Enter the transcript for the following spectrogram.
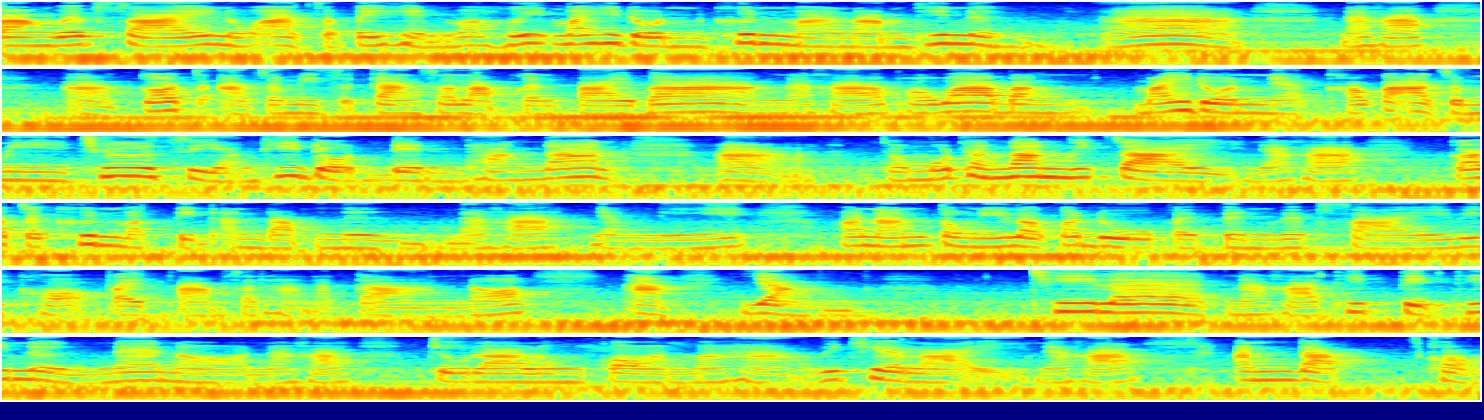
บางเว็บไซต์หนูอาจจะไปเห็นว่าเฮ้ยมหิดลขึ้นมานำที่หนึ่งอ่านะคะอ่าก็จะอาจจะมีการสลับกันไปบ้างนะคะ เพราะว่าบางมหิดลเนี่ยเขาก็อาจจะมีชื่อเสียงที่โดดเด่นทางด้านอ่าสมมุติทางด้านวิจัยนะคะ ก็จะขึ้นมาติดอันดับหนึ่งนะคะ อย่างนี้ เพราะนั้นตรงนี้เราก็ดูไปเป็นเว็บไซต์วิเคราะห์ไปตามสถานการณ์เนาะอะอย่างที่แรกนะคะที่ติดที่ 1 แน่นอนนะคะ จุฬาลงกรณ์มหาวิทยาลัยนะคะ อันดับของ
